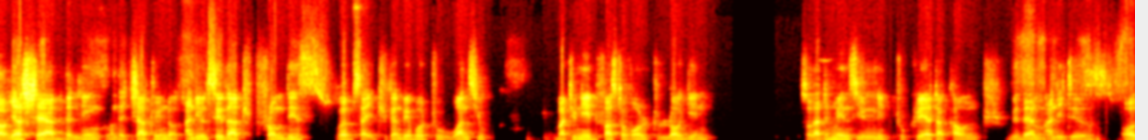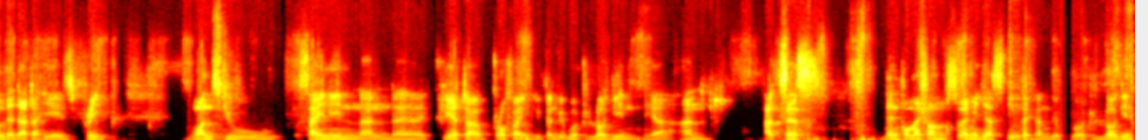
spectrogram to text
So I've just shared the link on the chat window and you'll see that from this website, you can be able to, once you, but you need first of all to log in. So that means you need to create account with them and it is, all the data here is free. Once you sign in and uh, create a profile, you can be able to log in here and access the information. So let me just see if I can be able to log in.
